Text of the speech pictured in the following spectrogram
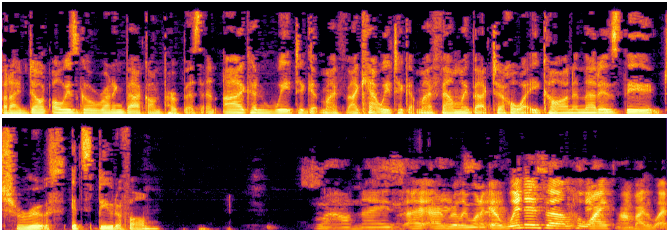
but I don't always go running back on purpose. And I can wait to get my, I can't wait to get my family back to Hawaii Con. And that is the truth. It's beautiful. Wow, nice. I, I really want to go. When is um Hawaii Con, by the way?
